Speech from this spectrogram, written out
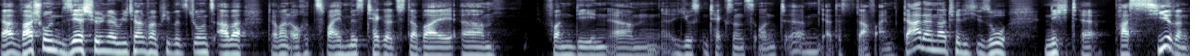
Ja, war schon ein sehr schöner Return von Peoples Jones, aber da waren auch zwei Miss Tackles dabei. Ähm, von den ähm, Houston Texans. Und ähm, ja, das darf einem da dann natürlich so nicht äh, passieren.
